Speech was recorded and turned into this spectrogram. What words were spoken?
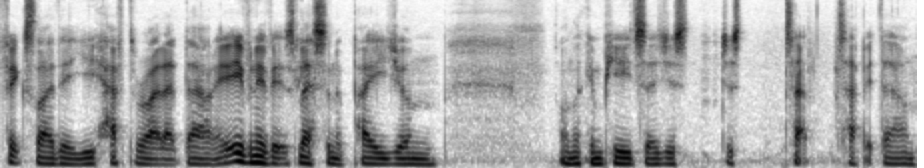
fixed idea, you have to write that down, even if it's less than a page on on the computer. Just just tap tap it down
